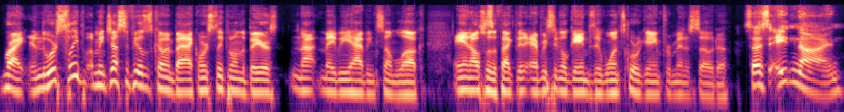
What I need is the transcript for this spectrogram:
Right. And we're sleeping. I mean, Justin Fields is coming back, and we're sleeping on the Bears, not maybe having some luck. And also the fact that every single game is a one score game for Minnesota. So that's eight and nine.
